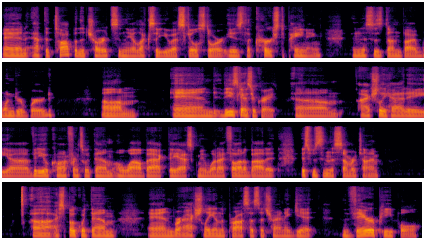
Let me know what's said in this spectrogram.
and at the top of the charts in the Alexa US skill store is the cursed painting. And this is done by Wanderword. Um, and these guys are great. Um, I actually had a uh, video conference with them a while back. They asked me what I thought about it. This was in the summertime. Uh, I spoke with them, and we're actually in the process of trying to get their people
